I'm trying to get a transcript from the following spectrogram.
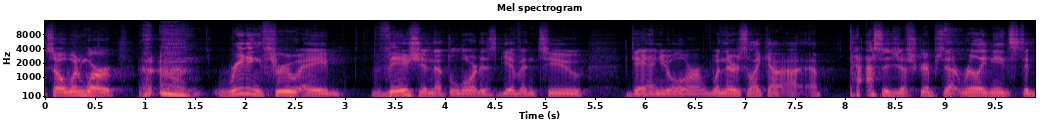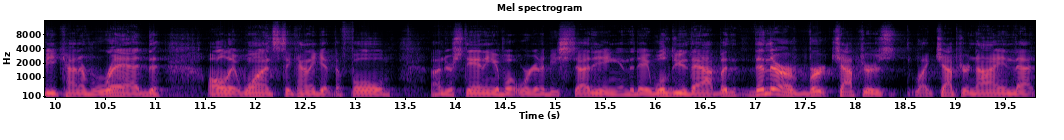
So when we're reading through a vision that the Lord has given to Daniel, or when there's like a, a passage of scripture that really needs to be kind of read all at once to kind of get the full understanding of what we're going to be studying in the day. We'll do that. But then there are chapters like chapter 9 that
